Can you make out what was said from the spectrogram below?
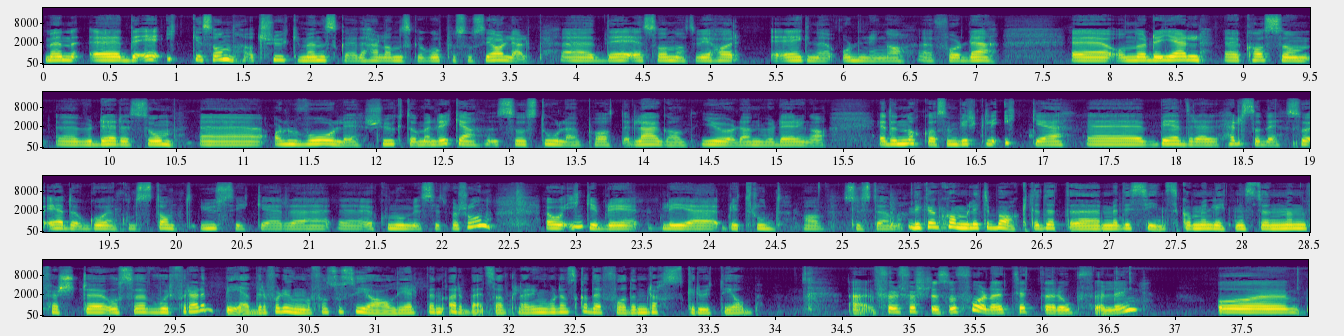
Men eh, det er ikke sånn at syke mennesker i dette landet skal gå på sosialhjelp. Eh, det er sånn at vi har egne ordninger for det. Eh, og når det gjelder eh, hva som eh, vurderes som alvorlig sykdom eller ikke, så stoler jeg på at legene gjør den vurderinga. Er det noe som virkelig ikke bedrer helsa di, så er det å gå i en konstant usikker økonomisk situasjon og ikke bli, bli, bli trodd av systemet. Vi kan komme litt tilbake til dette medisinske om en liten stund, men først, Ose, hvorfor er det bedre for de unge å få sosialhjelp enn arbeidsavklaring? Hvordan skal det få dem raskere ut i jobb? For det første så får de tettere oppfølging. Og,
